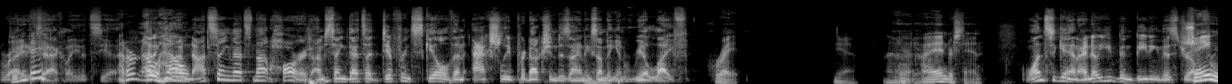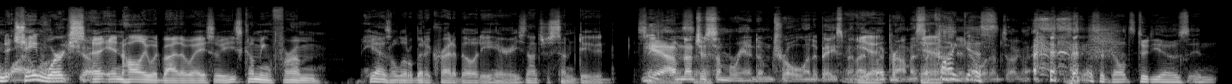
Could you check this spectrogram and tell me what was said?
Right, exactly. It's yeah. I don't know again, how. I'm not saying that's not hard. I'm saying that's a different skill than actually production designing something in real life. Right. Yeah. I Yeah. I understand. Once again, I know you've been beating this drum. for a Shane while Shane works uh, in Hollywood, by the way, so he's coming from. He has a little bit of credibility here. He's not just some dude. Saying yeah, I'm this, not uh, just some random troll in a basement. I, Yeah. I promise. Yeah. I I kind of know guess- what I'm talking about. I guess adult studios in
